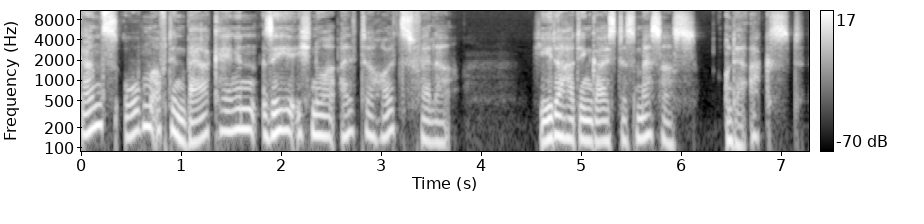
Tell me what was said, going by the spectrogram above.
Ganz oben auf den Berghängen sehe ich nur alte Holzfäller. Jeder hat den Geist des Messers und der Axt.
